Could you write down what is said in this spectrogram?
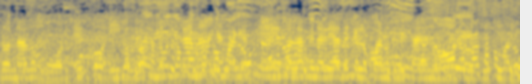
donado por ECO y Cruz Roja Mexicana eh, con la finalidad de que lo puedan utilizar en momentos difíciles.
